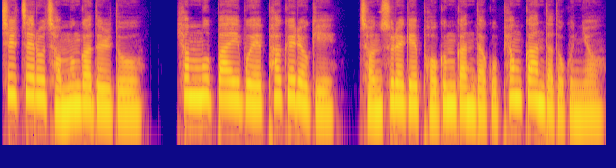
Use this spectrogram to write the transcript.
실제로 전문가들도 현무5의 파괴력이 전술에게 버금간다고 평가한다더군요.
